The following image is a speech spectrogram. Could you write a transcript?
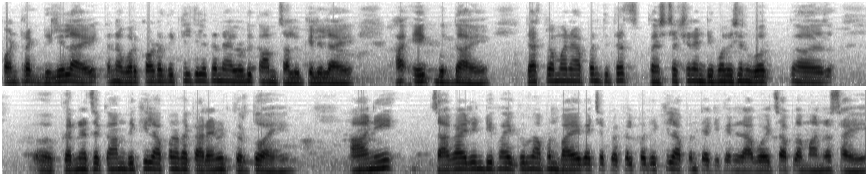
कॉन्ट्रॅक्ट दिलेला आहे. त्यांना वर्क ऑर्डर देखील दिले. त्यांना ऑलरेडी काम चालू केलेलं आहे. हा एक मुद्दा आहे. त्याचप्रमाणे आपण तिथंच कन्स्ट्रक्शन अँड डिमॉलिशन वर्क करण्याचं काम देखील आपण आता कार्यान्वित करतो आहे. आणि जागा आयडेंटिफाय करून आपण बायोगॅसचे प्रकल्प देखील आपण त्या ठिकाणी राबवायचा आपला मानस आहे.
